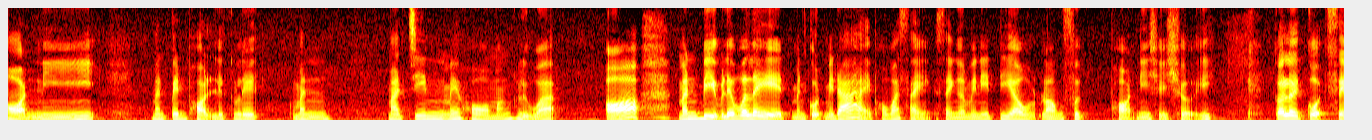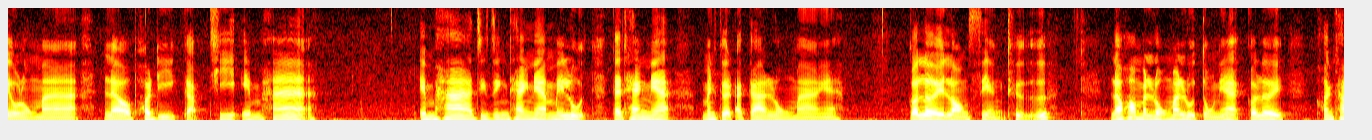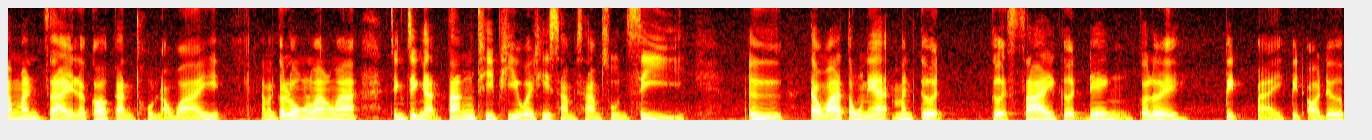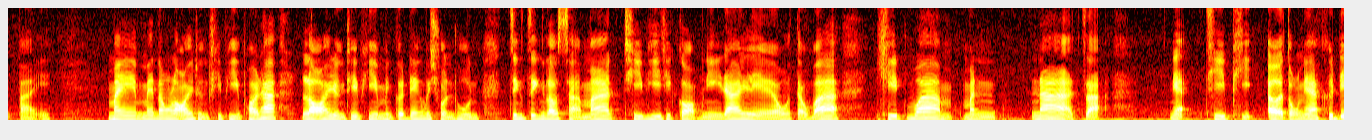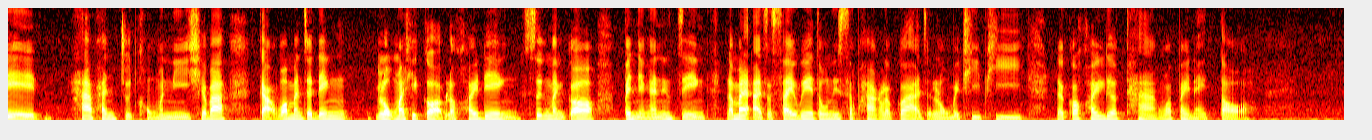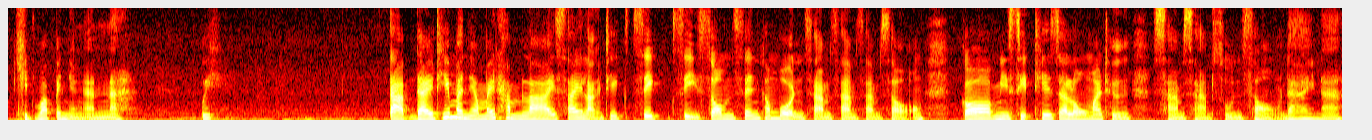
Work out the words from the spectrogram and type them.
อร์ตนี้ มันเป็นพอร์ตเล็กๆ มันมาจิ้นไม่พอมั้งหรือว่า อ๋อ มันบีบเลเวลเลตมันกดไม่ได้ เพราะว่าใส่ใส่เงินไปนิดเดียวลองฝึกพอร์ตนี้เฉยๆ ก็เลยกดเซลล์ลงมา แล้วพอดีกับที่ M5 M5 จริงๆ แท่งเนี้ยไม่หลุด แต่แท่งเนี้ยมันเกิดอาการลงมาไง ก็เลยลองเสี่ยงถือ แล้วพอมันลงมาหลุดตรงเนี้ยก็เลยค่อนข้างมั่นใจแล้วก็กันทุนเอาไว้ แล้วมันก็ลงมาลงมา จริง ๆอะตั้ง TP ไว้ที่ 3304เออแต่ว่าตรงเนี้ยมันเกิดเกิดไส้เกิดเด้งก็เลยปิดไปปิดออเดอร์ไป ไม่ไม่ต้องรอให้ถึง TP เพราะถ้ารอให้ถึง TP มันก็เด้งไปชนทุน จริง ๆ เราสามารถ TP ที่กรอบนี้ได้แล้ว แต่ว่าคิดว่ามันน่าจะเนี่ย TP เออตรงเนี้ยคือ day 5,000 จุดของวันนี้ใช่ป่ะกะว่ามันจะเด้งลงมาที่กรอบแล้วค่อยเด้ง ซึ่งมันก็เป็นอย่างนั้นจริง ๆ แล้วมันอาจจะไซเวย์ตรงนี้สักพักแล้วก็อาจจะลงไป TP แล้วก็ค่อยเลือกทางว่าไปไหนต่อ คิดว่าเป็นอย่างนั้นนะอุ้ยตราบใดที่มันยังไม่ทำลายไส้หลังที่ซิกสีส้มเส้นข้างบน 3332 ก็มีสิทธิ์ที่จะลงมาถึง 3302 ได้นะ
